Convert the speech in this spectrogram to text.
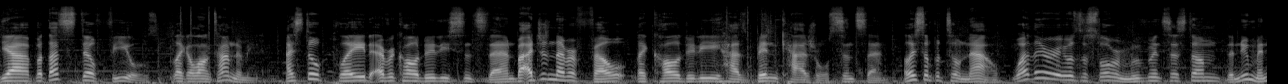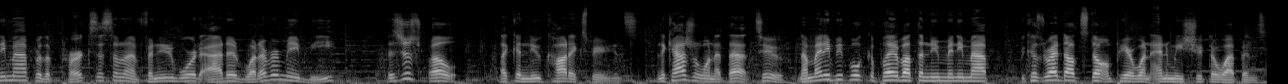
Yeah, but that still feels like a long time to me. I still played every Call of Duty since then, but I just never felt like Call of Duty has been casual since then, at least up until now. Whether it was the slower movement system, the new minimap, or the perk system that Infinity Ward added, whatever it may be, this just felt like a new COD experience, and a casual one at that too. Now many people complain about the new minimap because red dots don't appear when enemies shoot their weapons,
